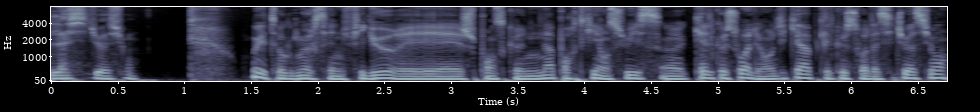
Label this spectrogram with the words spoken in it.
la situation. Oui, Togmur, c'est une figure et je pense que n'importe qui en Suisse, quel que soit le handicap, quelle que soit la situation,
